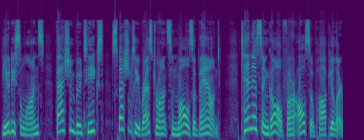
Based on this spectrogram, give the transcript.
beauty salons, fashion boutiques, specialty restaurants, and malls abound. Tennis and golf are also popular.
